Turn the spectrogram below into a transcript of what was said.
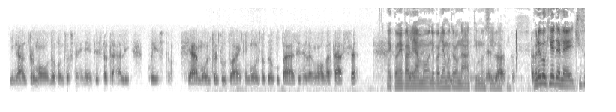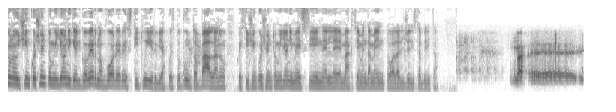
in altro modo, con trasferimenti statali, questo. Siamo oltretutto anche molto preoccupati della nuova tassa Ecco, ne parliamo, ne parliamo tra un attimo. Esatto. Volevo chiederle, ci sono i 500 milioni che il governo vuole restituirvi, a questo punto ballano questi 500 milioni messi nel maxi emendamento alla legge di stabilità? Ma eh,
